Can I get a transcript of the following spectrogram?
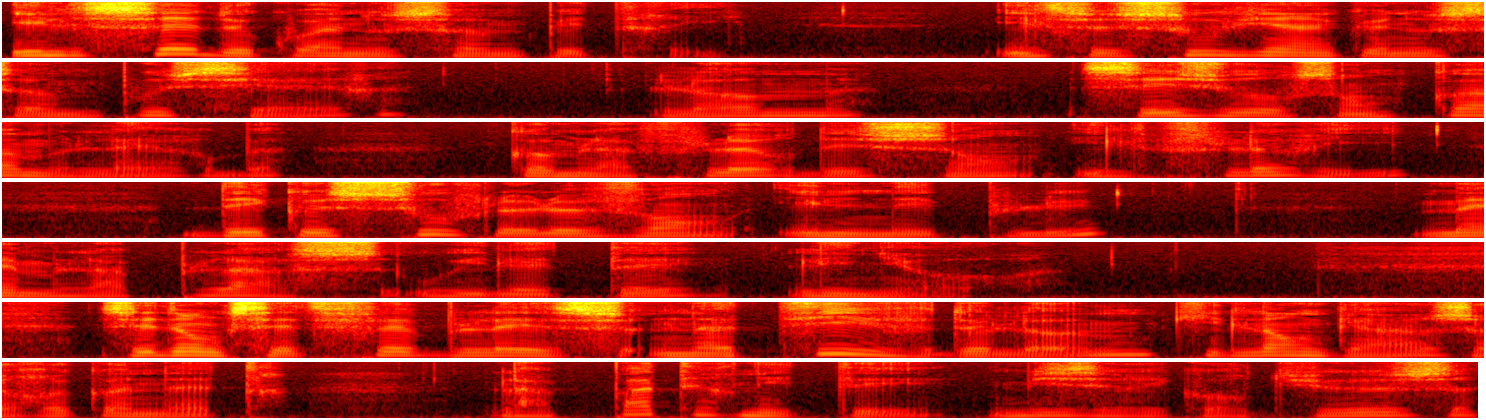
Il sait de quoi nous sommes pétris. Il se souvient que nous sommes poussière. L'homme, ses jours sont comme l'herbe, comme la fleur des champs, il fleurit. Dès que souffle le vent, il n'est plus. Même la place où il était l'ignore. C'est donc cette faiblesse native de l'homme qui l'engage à reconnaître la paternité miséricordieuse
